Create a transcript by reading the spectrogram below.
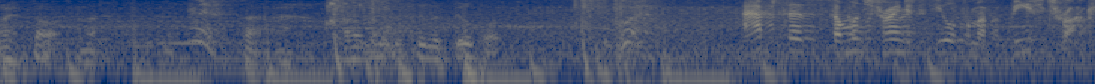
I thought uh, I think it's in the billboard. App says someone's trying to steal from a FEAST truck.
